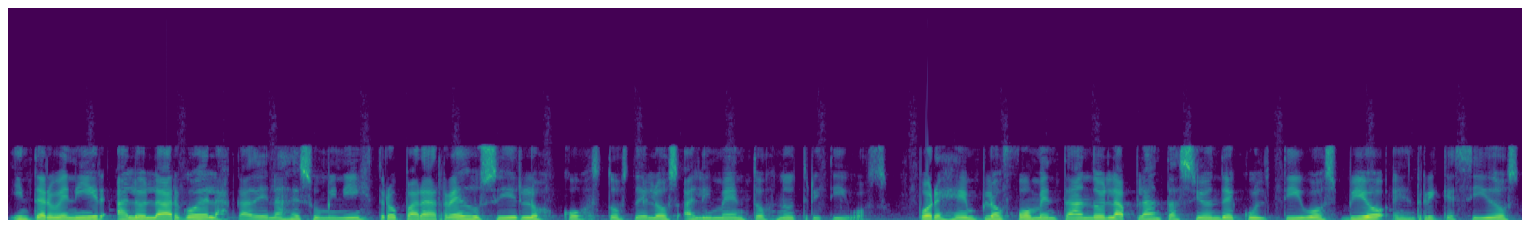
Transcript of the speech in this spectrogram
intervenir a lo largo de las cadenas de suministro para reducir los costos de los alimentos nutritivos. Por ejemplo, fomentando la plantación de cultivos bioenriquecidos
